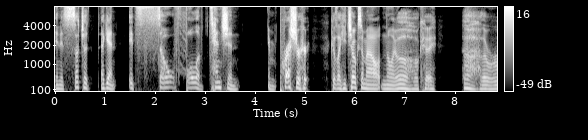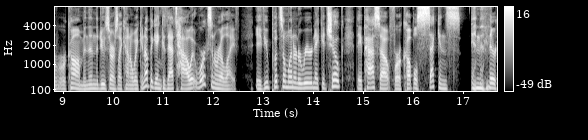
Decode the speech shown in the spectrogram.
and it's such a again, it's so full of tension and pressure because like he chokes him out, and they're like, oh okay. We're calm. And then the dude starts like kind of waking up again because that's how it works in real life. If you put someone in a rear naked choke, they pass out for a couple seconds and then they're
